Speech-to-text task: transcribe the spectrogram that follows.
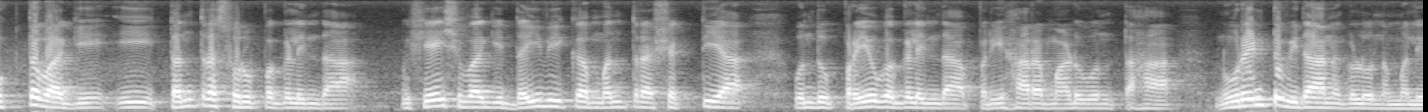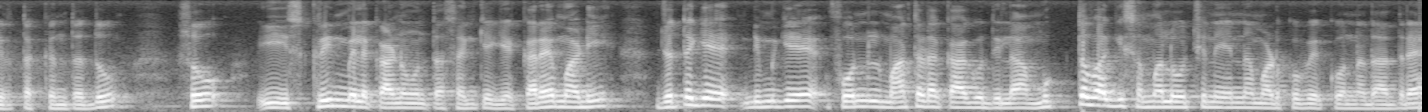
ಮುಕ್ತವಾಗಿ ಈ ತಂತ್ರ ಸ್ವರೂಪಗಳಿಂದ, ವಿಶೇಷವಾಗಿ ದೈವಿಕ ಮಂತ್ರ ಶಕ್ತಿಯ ಒಂದು ಪ್ರಯೋಗಗಳಿಂದ ಪರಿಹಾರ ಮಾಡುವಂತಹ ನೂರೆಂಟು ವಿಧಾನಗಳು ನಮ್ಮಲ್ಲಿರ್ತಕ್ಕಂಥದ್ದು. ಸೊ ಈ ಸ್ಕ್ರೀನ್ ಮೇಲೆ ಕಾಣುವಂಥ ಸಂಖ್ಯೆಗೆ ಕರೆ ಮಾಡಿ, ಜೊತೆಗೆ ನಿಮಗೆ ಫೋನಲ್ಲಿ ಮಾತಾಡೋಕ್ಕಾಗೋದಿಲ್ಲ, ಮುಕ್ತವಾಗಿ ಸಮಾಲೋಚನೆಯನ್ನು ಮಾಡ್ಕೋಬೇಕು ಅನ್ನೋದಾದರೆ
